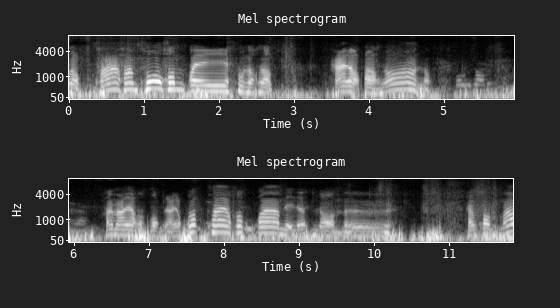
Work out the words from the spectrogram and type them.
หลบพาคำพูคำไปหลบหลบหาหลบอะนอนหลบให้มาแล้วก็กดไหนก็แควก็ควเลยนะนอนเออทำความเมา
